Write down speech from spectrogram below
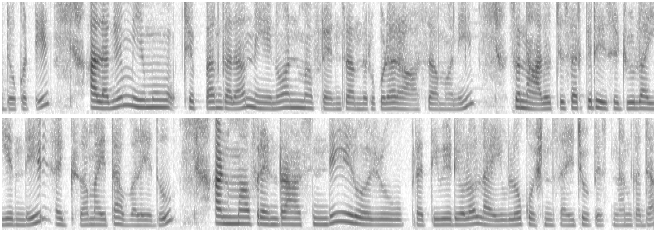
అదొకటి. అలాగే మేము చెప్పాను కదా నేను నేను అండ్ మా ఫ్రెండ్స్ అందరూ కూడా రాసామని. సో నాది వచ్చేసరికి రీషెడ్యూల్ అయ్యింది. ఎగ్జామ్ అయితే అవ్వలేదు. అండ్ మా ఫ్రెండ్ రాసింది ఈరోజు ప్రతి వీడియోలో లైవ్లో క్వశ్చన్స్ అవి చూపిస్తున్నాను కదా.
